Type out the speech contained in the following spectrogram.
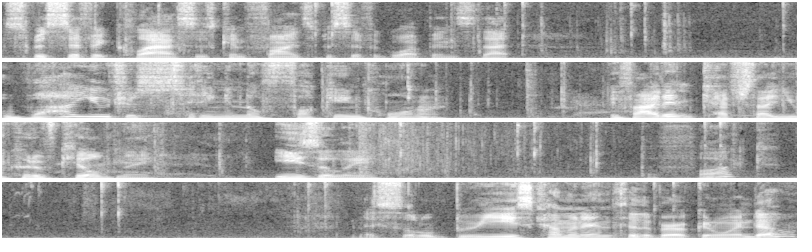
specific classes can find specific weapons. That... Why are you just sitting in the fucking corner? If I didn't catch that, you could have killed me. Easily. The fuck? Nice little breeze coming in through the broken window.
